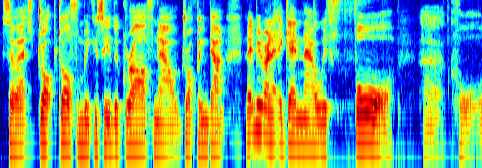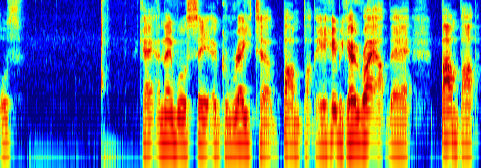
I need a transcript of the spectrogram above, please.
so that's dropped off and we can see the graph now dropping down. Let me run it again now with four uh, cores. Okay, and then we'll see a greater bump up here. Here we go, right up there, bump up,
